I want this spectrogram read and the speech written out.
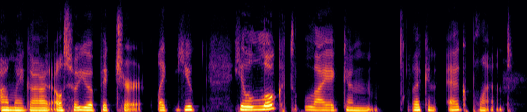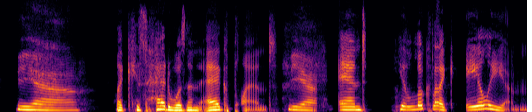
oh my god, I'll show you a picture. Like you, he looked like an like an eggplant. Yeah. Like his head was an eggplant. Yeah. And he looked like alien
